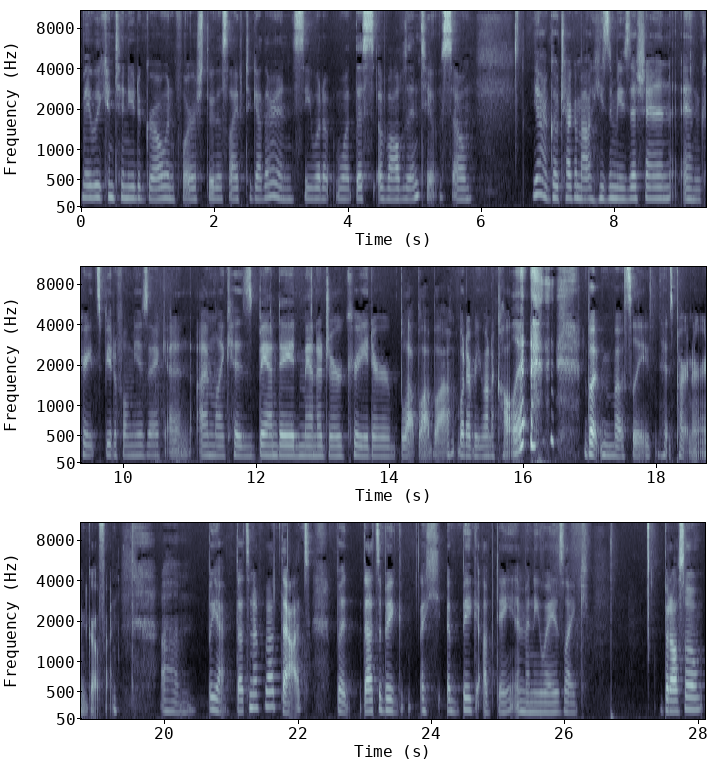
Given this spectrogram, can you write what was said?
may we continue to grow and flourish through this life together and see what what this evolves into. So yeah, go check him out. He's a musician and creates beautiful music, and I'm like his band aid manager, creator, blah, blah, blah, whatever you want to call it, but mostly his partner and girlfriend. Um, but yeah, that's enough about that. But that's a big, a, a big update in many ways. Like, but also,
